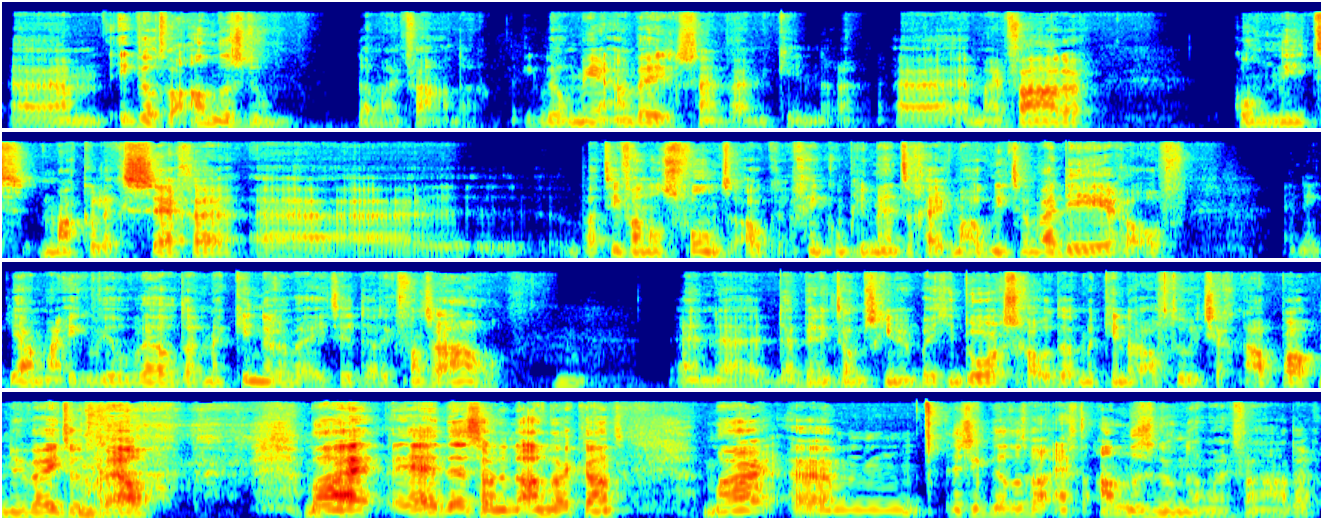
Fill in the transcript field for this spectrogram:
ehm, ik wil het wel anders doen dan mijn vader. Ik wil meer aanwezig zijn bij mijn kinderen. Eh, mijn vader kon niet makkelijk zeggen eh, wat hij van ons vond. Ook geen complimenten geven, maar ook niet te waarderen. Of, en ik, ja, maar ik wil wel dat mijn kinderen weten dat ik van ze hou. Hm. En eh, daar ben ik dan misschien een beetje doorgeschoten. Dat mijn kinderen af en toe iets zeggen. Nou pap, nu weten we het wel. maar hè, dat is dan aan de andere kant. Maar, ehm, dus ik wilde het wel echt anders doen dan mijn vader.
